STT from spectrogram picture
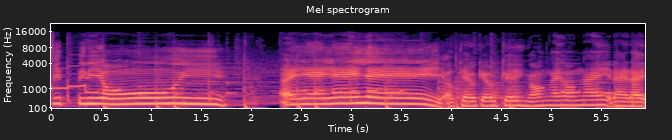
Fitini ơi Ai, ai, ai, ai. ok ok ok. Ngon ngay ngon ngay. Đây đây.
